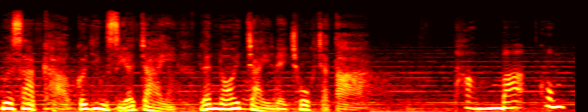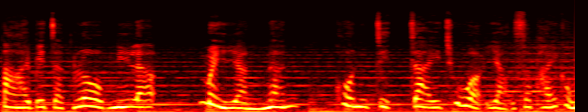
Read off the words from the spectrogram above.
เมื่อทราบข่าวก็ยิ่งเสียใจและน้อยใจในโชคชะตา ธรรมะคงตายไปจากโลกนี้แล้ว ไม่อย่างนั้น คนจิตใจชั่วอย่างสะพ้ยของ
